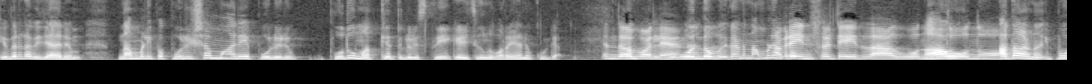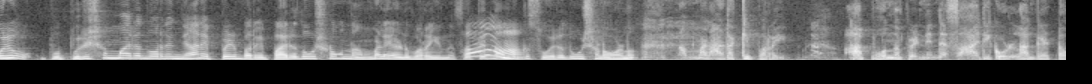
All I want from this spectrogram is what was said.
ഇവരുടെ വിചാരം നമ്മളിപ്പോൾ പുരുഷന്മാരെ പോലൊരു പൊതുമധ്യത്തിൽ ഒരു സ്ത്രീ കഴിച്ചെന്ന് പറയാനൊക്കില്ല എന്തോ പോലെയാണ്. എന്തോ കാരണം നമ്മൾ അവരെ ഇൻസൾട്ട് ചെയ്തതാകുമോ തോന്നുമോ അതാണ്. ഇപ്പൊ ഒരു പുരുഷന്മാരെന്ന് പറഞ്ഞാൽ ഞാൻ എപ്പോഴും പറയും പരദൂഷണവും നമ്മളെയാണ് പറയുന്നത്. സത്യം നമുക്ക് സ്വരദൂഷണമാണ്. നമ്മൾ അടക്കി പറയും. ആ പോന്ന പെണ്ണിന്റെ സാരി കൊള്ളാൻ കേട്ടോ.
